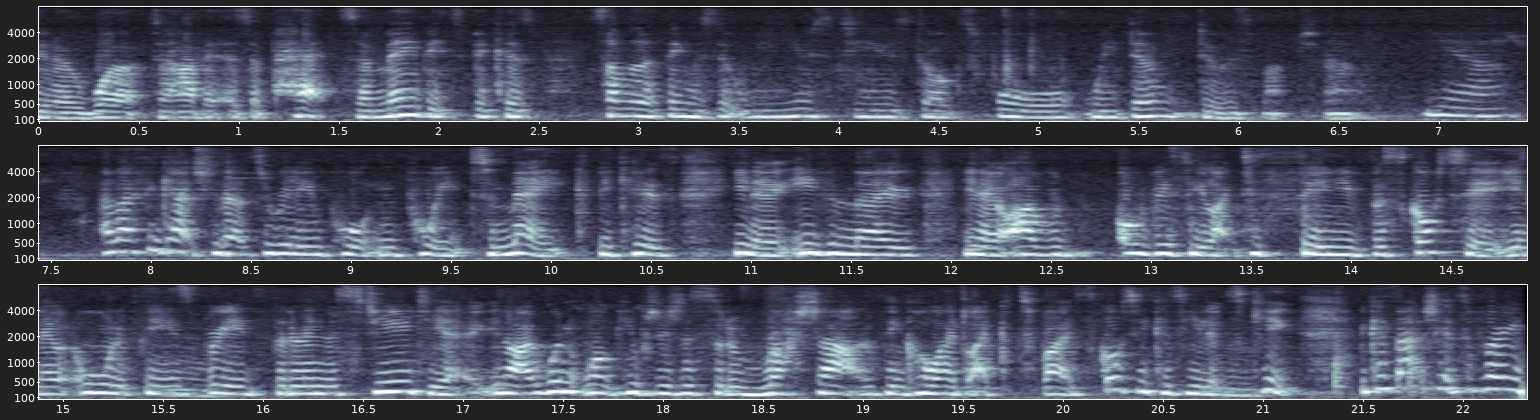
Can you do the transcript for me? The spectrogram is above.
you know, work to have it as a pet. So maybe it's because some of the things that we used to use dogs for, we don't do as much now. Yeah. And I think actually that's a really important point to make because, you know, even though, you know, I would obviously like to save the Scottie, you know, all of these breeds that are in the studio, you know, I wouldn't want people to just sort of rush out and think, oh, I'd like to buy a Scottie because he looks cute. Because actually it's a very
